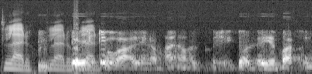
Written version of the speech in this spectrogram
Claro, claro, de claro. Esto va de la mano del proyecto de ley de base.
